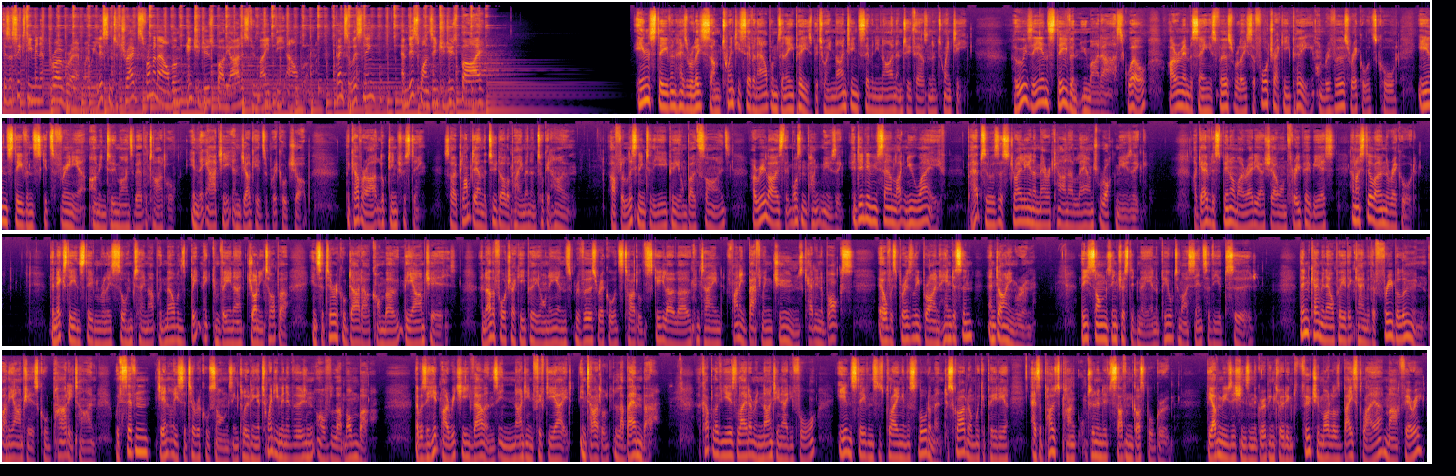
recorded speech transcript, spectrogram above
is a 60 minute program where we listen to tracks from an album introduced by the artist who made the album. Thanks for listening, and this one's introduced by. Ian Stephen has released some 27 albums and EPs between 1979 and 2020. Who is Ian Stephen, you might ask? Well, I remember seeing his first release, a four track EP on Reverse Records called Ian Stephen's Schizophrenia. I'm in two minds about the title, in the Archie and Jughead's record shop. The cover art looked interesting, so I plumped down the $2 payment and took it home. After listening to the EP on both sides, I realised it wasn't punk music. It didn't even sound like new wave. Perhaps it was Australian Americana lounge rock music. I gave it a spin on my radio show on 3PBS, and I still own the record. The next Ian Stephen release saw him team up with Melbourne's beatnik convener Johnny Topper in satirical Dada combo The Armchairs. Another four track EP on Ian's reverse records titled Ski Low contained funny, baffling tunes Cat in a Box, Elvis Presley, Brian Henderson, and Dining Room. These songs interested me and appealed to my sense of the absurd. Then came an LP that came with a free balloon by the Armchairs called Party Time, with seven gently satirical songs, including a 20 minute version of La Bomba. That was a hit by Ritchie Valens in 1958, entitled La Bamba. A couple of years later, in 1984, Ian Stephens was playing in the Slaughtermen, described on Wikipedia as a post punk alternative southern gospel group. The other musicians in the group included Future Models bass player Mark Ferrie,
